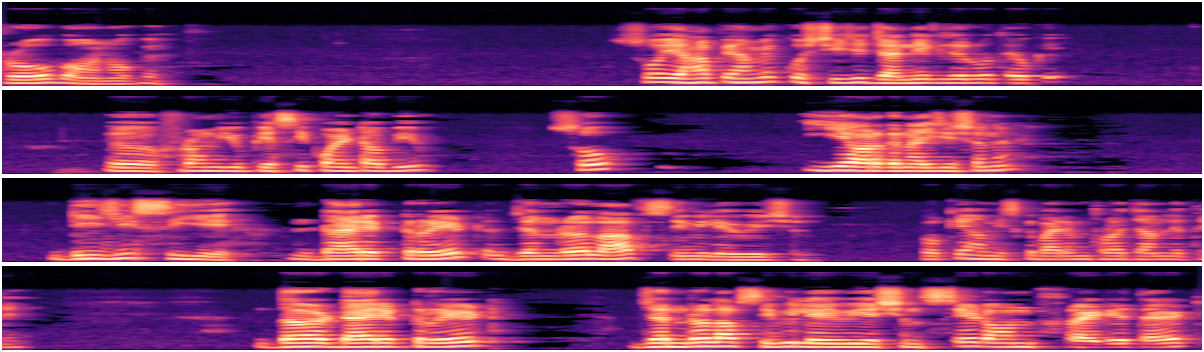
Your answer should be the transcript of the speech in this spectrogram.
probe on okay so यहाँ पे हमें कुछ चीज़ें जानने की ज़रूरत है okay from UPSC point of view so ये ऑर्गेनाइजेशन है DGCA directorate general of civil aviation okay हम इसके बारे में थोड़ा जान लेते हैं। The directorate general of civil aviation said on Friday that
